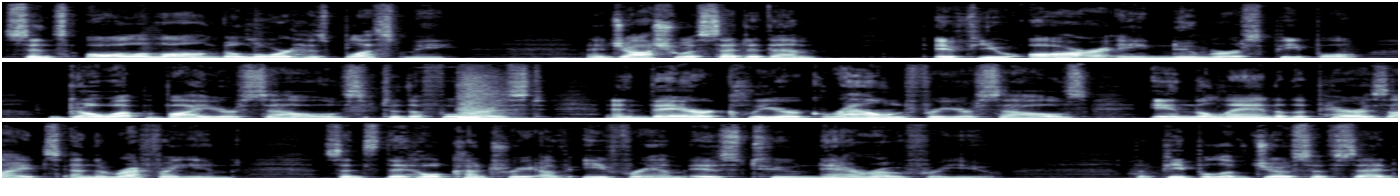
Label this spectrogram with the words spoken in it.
since all along the Lord has blessed me. And Joshua said to them, If you are a numerous people, go up by yourselves to the forest, and there clear ground for yourselves in the land of the Perizzites and the Rephaim, since the hill country of Ephraim is too narrow for you. The people of Joseph said,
